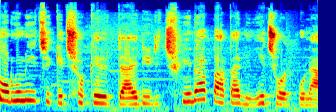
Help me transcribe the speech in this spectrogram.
তরুণী চিকিৎসকের ডায়েরির ছেঁড়া পাতা নিয়ে জল্পনা।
